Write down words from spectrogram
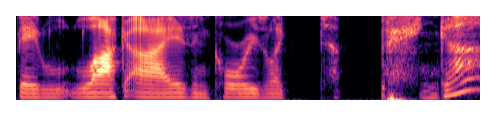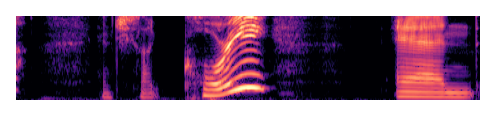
they lock eyes, and Corey's like Topanga, and she's like Corey, and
